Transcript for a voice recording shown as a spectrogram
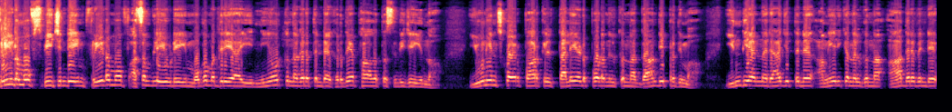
ഫ്രീഡം ഓഫ് സ്പീച്ചിന്റെയും ഫ്രീഡം ഓഫ് അസംബ്ലിയുടെയും മുഖമുദ്രയായി ന്യൂയോർക്ക് നഗരത്തിന്റെ ഹൃദയഭാഗത്ത് സ്ഥിതി ചെയ്യുന്ന യൂണിയൻ സ്ക്വയർ പാർക്കിൽ തലയെടുപ്പോടെ നിൽക്കുന്ന ഗാന്ധി പ്രതിമ ഇന്ത്യ എന്ന രാജ്യത്തിന് അമേരിക്ക നൽകുന്ന ആദരവിന്റെ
